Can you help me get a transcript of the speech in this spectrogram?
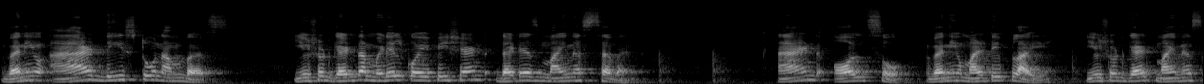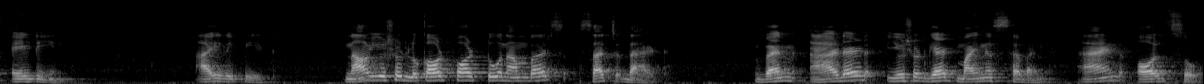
when you add these two numbers you should get the middle coefficient that is minus 7 and also when you multiply you should get minus 18. I repeat. Now you should look out for two numbers such that when added you should get minus 7 and also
